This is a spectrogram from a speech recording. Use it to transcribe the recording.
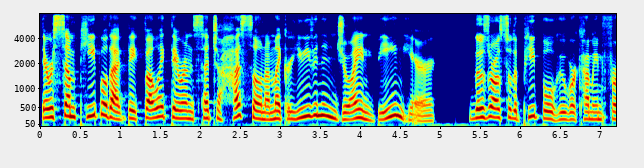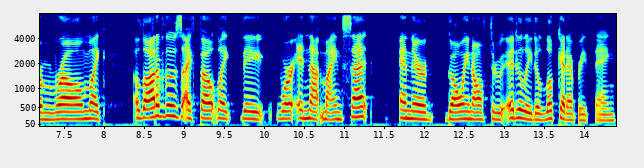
there were some people that they felt like they were in such a hustle. And I'm like, are you even enjoying being here? those are also the people who were coming from Rome. Like a lot of those, I felt like they were in that mindset and they're going all through Italy to look at everything.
